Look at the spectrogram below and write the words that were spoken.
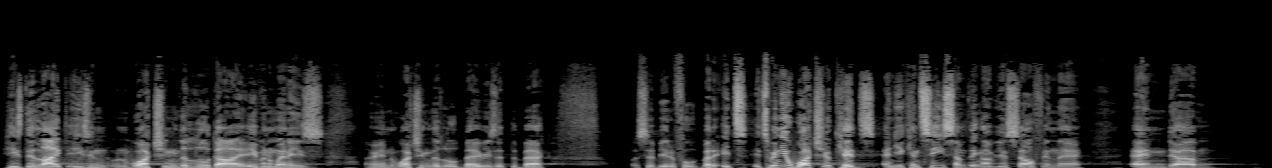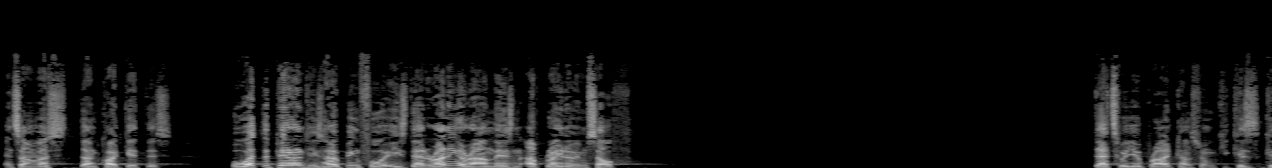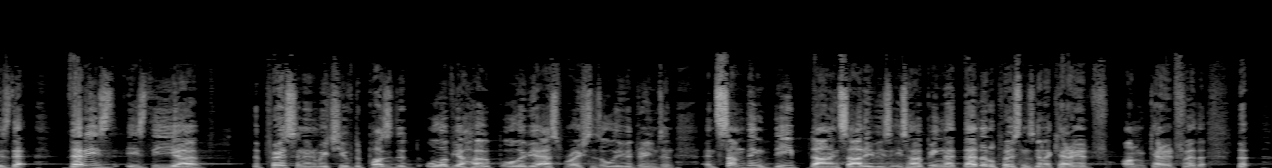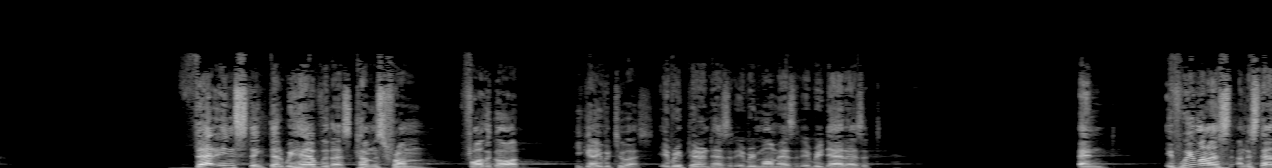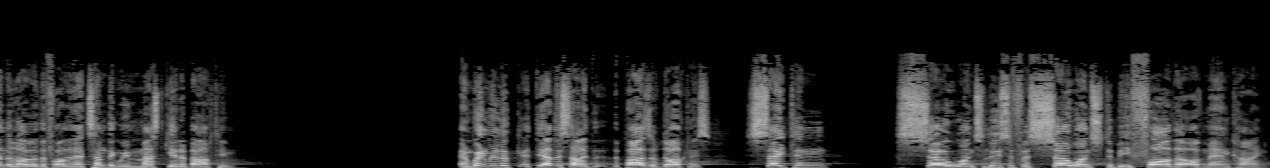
his delight is in, in watching the little guy, even when he's, I mean, watching the little babies at the back. So beautiful. But it's, it's when you watch your kids and you can see something of yourself in there. And, um, and some of us don't quite get this. But what the parent is hoping for is that running around there's an upgrade of himself. That's where your pride comes from. Because that, that is, is the, uh, the person in which you've deposited all of your hope, all of your aspirations, all of your dreams, and, and something deep down inside of you is, is hoping that that little person is going to carry it on, carry it further. The, that instinct that we have with us comes from Father God. He gave it to us. Every parent has it. Every mom has it. Every dad has it. And if we want to understand the love of the Father, that's something we must get about Him. And when we look at the other side, the powers of darkness, Satan so wants, Lucifer so wants to be father of mankind.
